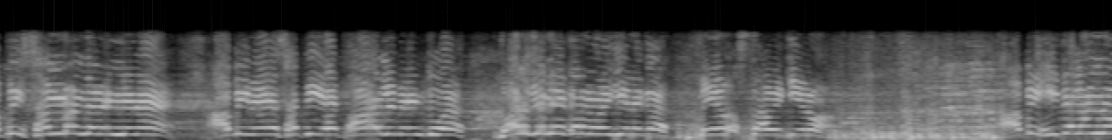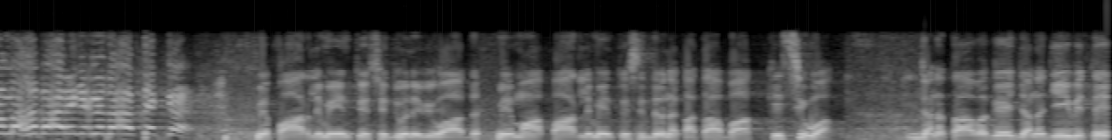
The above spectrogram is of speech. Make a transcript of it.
අපි සම්බන්ධ වෙන්නේ නැහැ. අපි මේ සතියේ පාර්ලිමේන්තුව වර්ජනය කරනවා කියන එක මේ අවස්ථාවේ කියනවා. අපි හිතගන්නවා මහපාර ජනතාවත් එක්ක. මේ පාර්ලිමේන්තුවේ සිදුවන විවාද මේ මහා පාර්ලිමේන්තුවේ සිදුවන කතාබහ කිසිවක් ජනතාවගේ ජනජීවිතය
